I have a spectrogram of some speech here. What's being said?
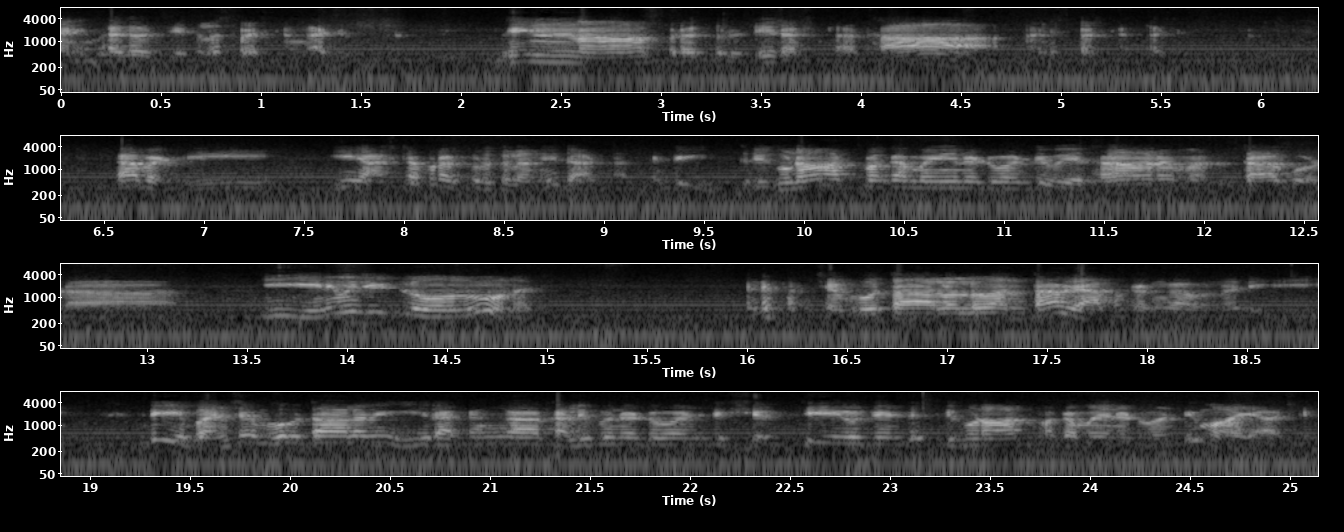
అని భగవద్గీతలో స్పష్టంగా చెప్తున్నారు భిన్న ప్రకృతి రష్టథ అని స్పష్టంగా చెప్తున్నారు కాబట్టి ఈ అష్ట ప్రకృతులన్నీ దాటాలి. అంటే ఈ త్రిగుణాత్మకమైనటువంటి విధానం అంతా కూడా ఈ ఎనిమిదిట్లోనూ ఉన్నది. అంటే పంచభూతాలలో అంతా వ్యాపకంగా ఉన్నది. అంటే ఈ పంచభూతాలని ఈ రకంగా కలిపినటువంటి శక్తి ఏమిటంటే త్రిగుణాత్మకమైనటువంటి మాయాశక్తి.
